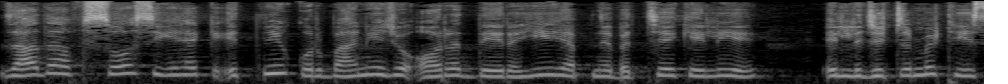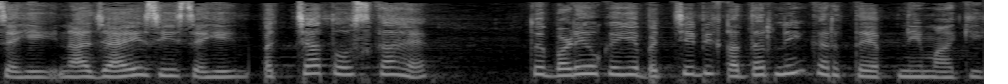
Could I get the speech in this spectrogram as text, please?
زیادہ افسوس یہ ہے کہ اتنی قربانی جو عورت دے رہی ہے اپنے بچے کے لیے الجٹمیٹ ہی صحیح، ناجائز ہی صحیح، بچہ تو اس کا ہے۔ تو بڑے ہو کے یہ بچے بھی قدر نہیں کرتے اپنی ماں کی۔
